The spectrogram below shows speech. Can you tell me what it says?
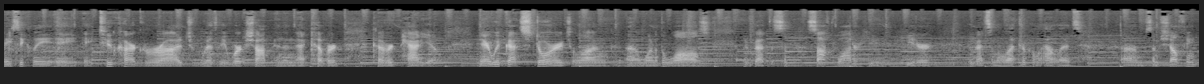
basically a, a two-car garage with a workshop and then that covered covered patio. There we've got storage along uh, one of the walls. We've got the soft water he heater. We've got some electrical outlets, um, some shelving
